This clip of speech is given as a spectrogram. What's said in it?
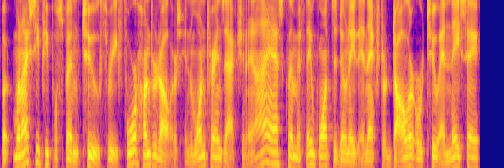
But when I see people spend two, three, four hundred dollars in one transaction, and I ask them if they want to donate an extra dollar or two, and they say,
